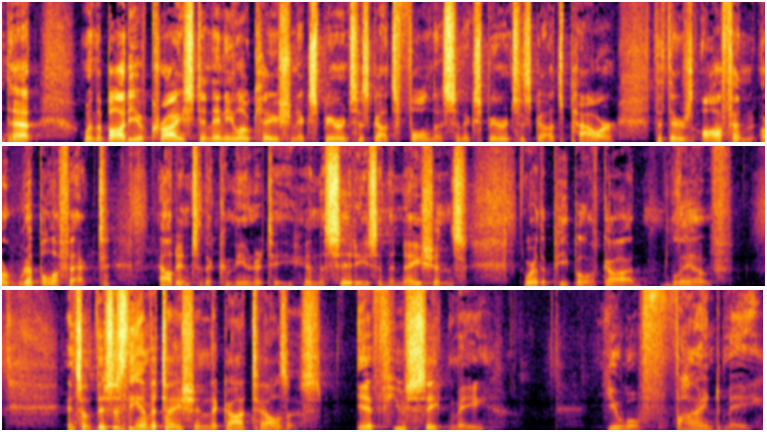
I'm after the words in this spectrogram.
that when the body of Christ in any location experiences God's fullness and experiences God's power, that there's often a ripple effect out into the community, in the cities and the nations where the people of God live. And so, this is the invitation that God tells us if you seek me, you will find me.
